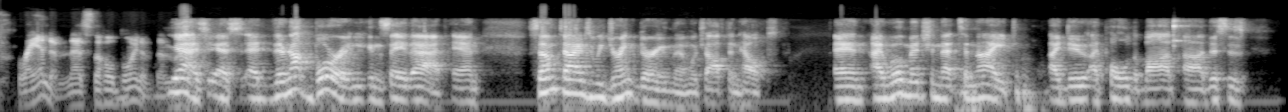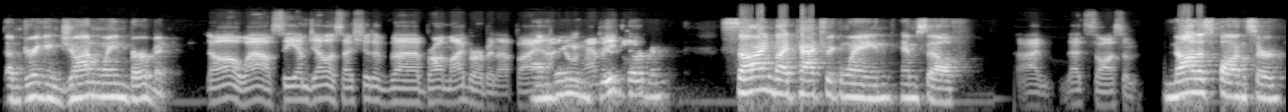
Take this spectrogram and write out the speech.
random. That's the whole point of them. Yes, yes. And they're not boring, you can say that. And sometimes we drink during them, which often helps. And I will mention that tonight I do I pulled about uh this is I'm drinking John Wayne bourbon. Oh, wow. See, I'm jealous. I should have uh, brought my bourbon up. I, I'm don't have any. bourbon. Signed by Patrick Wayne himself. I, that's awesome. Not a sponsor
